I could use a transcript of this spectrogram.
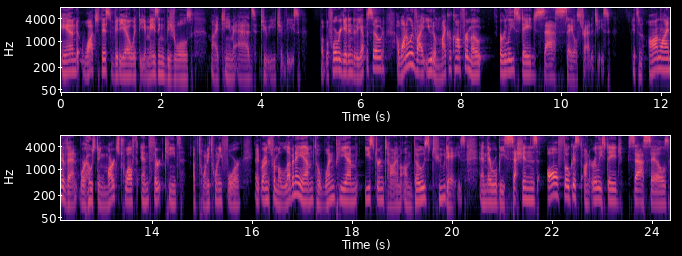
and watch this video with the amazing visuals my team adds to each of these. But before we get into the episode, I want to invite you to MicroConf Remote Early Stage SaaS Sales Strategies. It's an online event we're hosting March 12th and 13th of 2024. It runs from 11 a.m. to 1 p.m. Eastern Time on those two days, and there will be sessions all focused on early stage SaaS sales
